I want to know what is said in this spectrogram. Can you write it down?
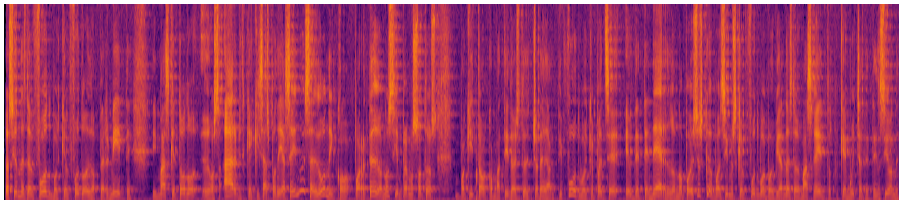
situaciones del fútbol, que el fútbol lo permite, y más que todo los árbitros, que quizás podría ser, no es el único portero, no siempre nosotros un poquito combatido esto hecho del antifútbol, que puede ser el detenerlo, ¿no? Por eso es que decimos que el fútbol volviendo es de los más lentos, porque hay muchas detenciones.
